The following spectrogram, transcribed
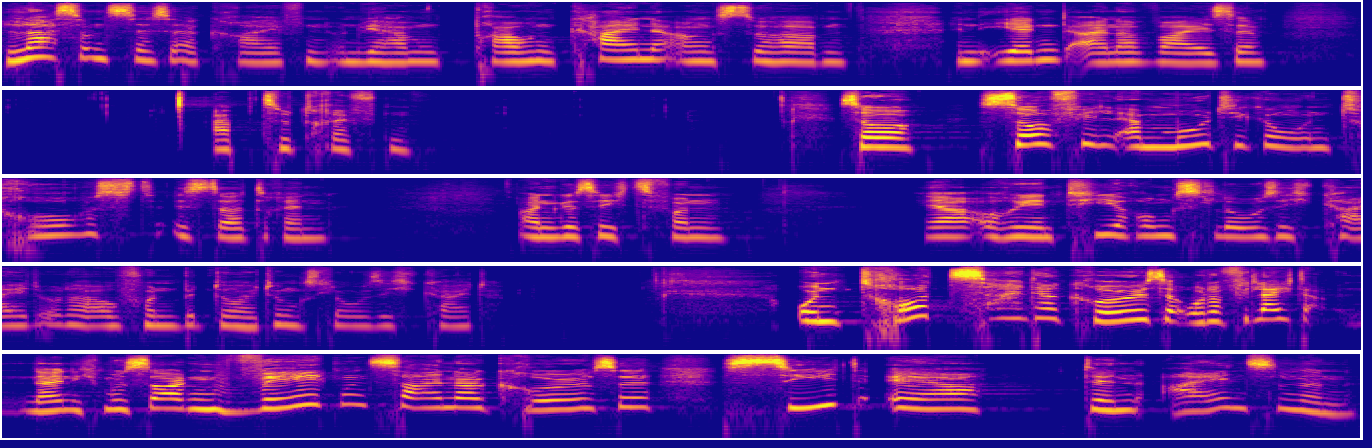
Lass uns das ergreifen. Und wir haben, brauchen keine Angst zu haben, in irgendeiner Weise abzudriften. So, so viel Ermutigung und Trost ist da drin. Angesichts von, ja, Orientierungslosigkeit oder auch von Bedeutungslosigkeit. Und trotz seiner Größe, oder vielleicht, nein, ich muss sagen, wegen seiner Größe sieht er den Einzelnen.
